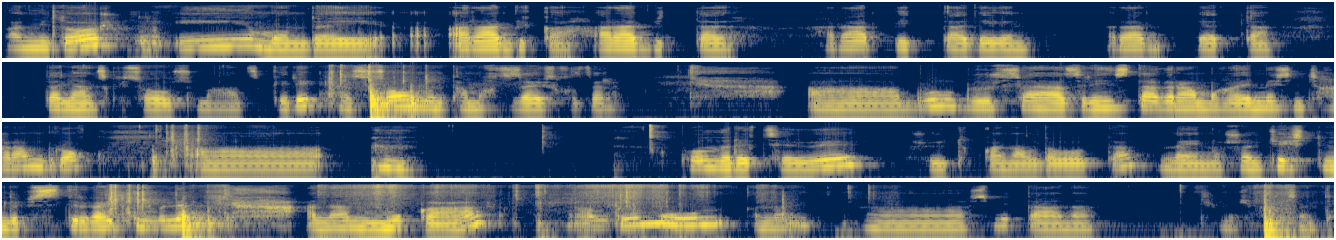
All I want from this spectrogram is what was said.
помидор и мондай арабика арабита арабита деген арабита итальянский соус мага керек азыр сонун тамак жасайбыз кыздар бул буюрса азыр инстаграмга эмесин чыгарам бирок полный рецепти ушу ютуб каналда болот да. Мындайын ошону чечтим деп сиздерге айттым беле. Анан мука алдым ун анан сметана жыйырма беш процент.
